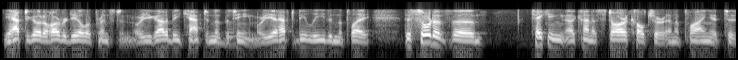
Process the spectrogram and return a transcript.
you have to go to Harvard, Yale, or Princeton, or you got to be captain of the mm-hmm. team, or you have to be lead in the play. This sort of uh, taking a kind of star culture and applying it to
